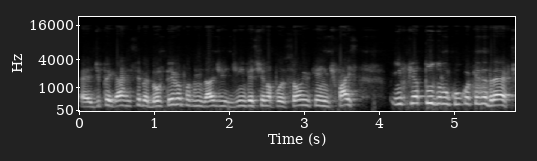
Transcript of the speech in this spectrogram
é, de pegar recebedor, teve a oportunidade de, de investir na posição e o que a gente faz? Enfia tudo no cu com aquele draft.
